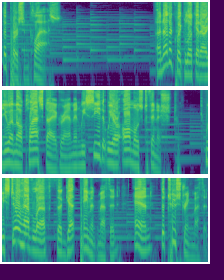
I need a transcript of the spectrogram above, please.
the person class. Another quick look at our UML class diagram and we see that we are almost finished. We still have left the getPayment method and the toString method.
